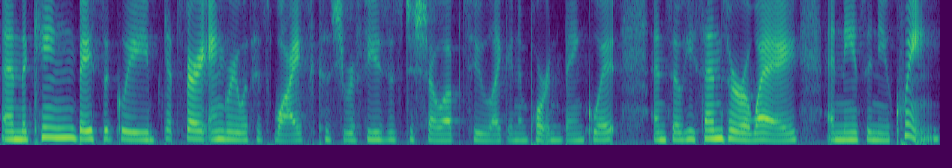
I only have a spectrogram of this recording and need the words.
And the king basically gets very angry with his wife because she refuses to show up to like an important banquet. And so he sends her away and needs a new queen.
